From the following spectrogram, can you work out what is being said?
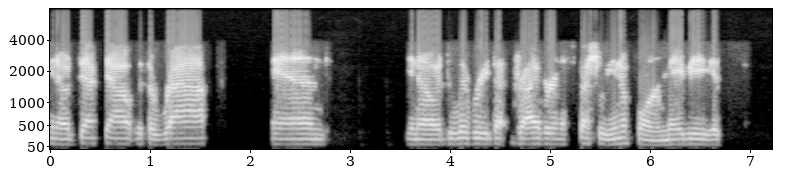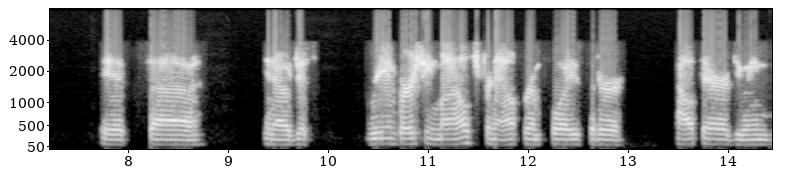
you know decked out with a wrap and you know a delivery d- driver in a special uniform. Maybe it's it's uh, you know just reimbursing miles for now for employees that are out there doing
